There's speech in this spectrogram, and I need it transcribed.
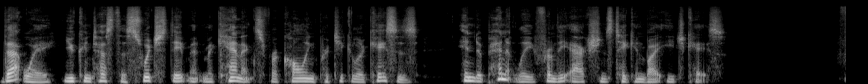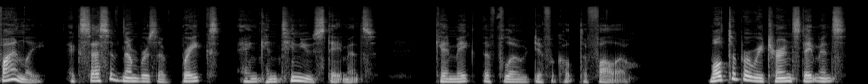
That way, you can test the switch statement mechanics for calling particular cases independently from the actions taken by each case. Finally, excessive numbers of breaks and continue statements can make the flow difficult to follow. Multiple return statements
